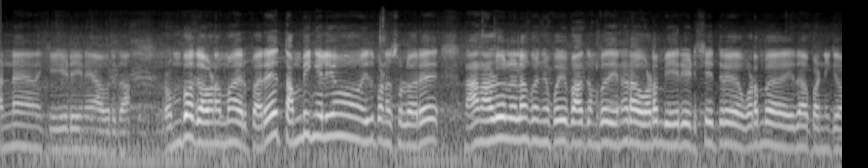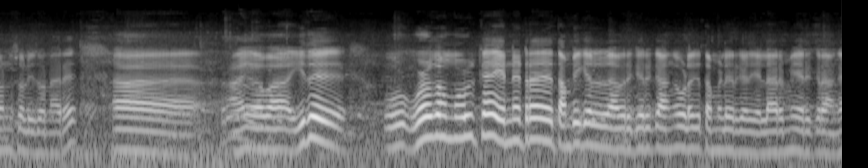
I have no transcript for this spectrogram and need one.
அண்ணனுக்கு ஈடுனே அவர் தான் ரொம்ப கவனமாக இருப்பார். தம்பிங்களையும் இது பண்ண சொல்லுவார். நான் நடுவில்லாம் கொஞ்சம் போய் பார்த்தம்போது என்னடா உடம்பு ஏறிடுச்சு திரு உடம்பை இதாக பண்ணிக்கோன்னு சொல்லி சொன்னார். இது உலகம் முழுக்க எண்ணற்ற தம்பிகள் அவருக்கு இருக்காங்க. உலக தமிழர்கள் எல்லாருமே இருக்கிறாங்க.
